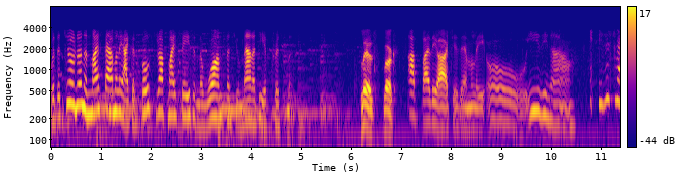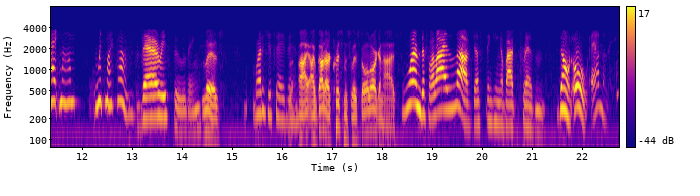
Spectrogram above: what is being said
with the children and my family, I could bolster up my faith in the warmth and humanity of Christmas. Liz, look. Up by the arches, Emily. Oh, easy now. Is this right, Mom? With my thumb? Very soothing. Liz, What did you say, Ben? I, I've got our Christmas list all organized. Wonderful. I love just thinking about presents. Don't. Oh, Emily. Oh,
